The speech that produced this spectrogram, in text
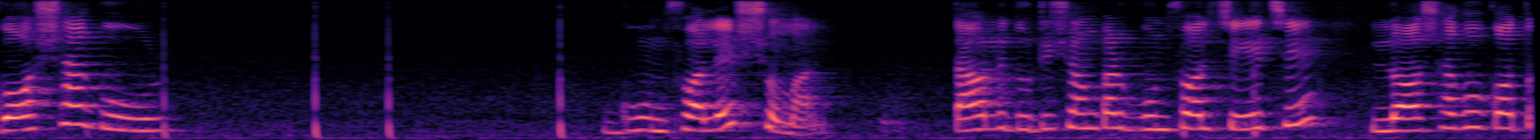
গসাগুর গুণফলের সমান। তাহলে দুটি সংখ্যার গুণফল চেয়েছে, লসাগু কত?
